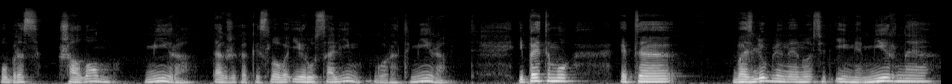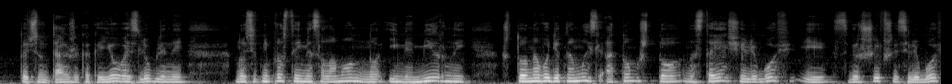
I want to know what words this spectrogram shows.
образ шалом, мира, так же как и слово Иерусалим, город мира. И поэтому это возлюбленная носит имя мирное, точно так же, как ее возлюбленный носит не просто имя Соломон, но имя мирный, что наводит на мысль о том, что настоящая любовь и свершившаяся любовь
